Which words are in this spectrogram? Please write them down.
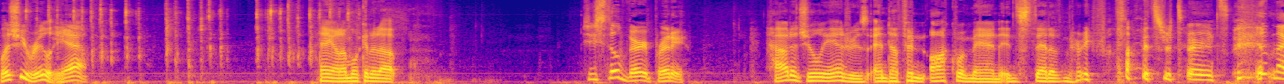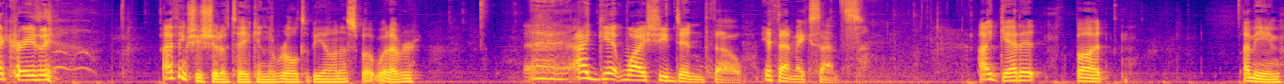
Was she really? Yeah. Hang on, I'm looking it up. She's still very pretty. How did Julie Andrews end up in Aquaman instead of Mary Poppins Returns? Isn't that crazy? I think she should have taken the role, to be honest, but whatever. I get why she didn't, though, if that makes sense. I get it, but I mean,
